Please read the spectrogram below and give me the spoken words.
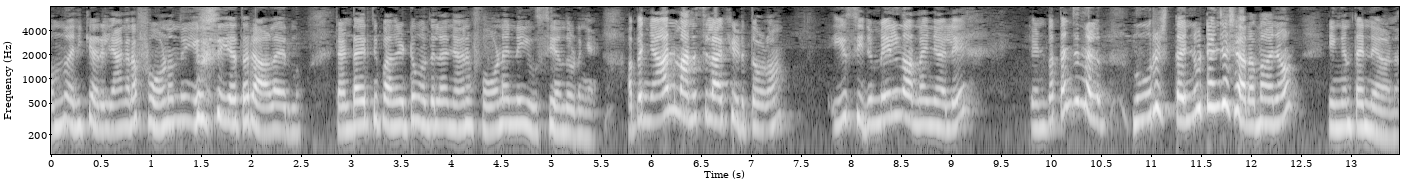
ഒന്നും എനിക്കറിയില്ല. ഞാൻ അങ്ങനെ ഫോണൊന്നും യൂസ് ചെയ്യാത്ത ഒരാളായിരുന്നു. രണ്ടായിരത്തി പതിനെട്ട് മുതലാണ് ഞാൻ ഫോൺ തന്നെ യൂസ് ചെയ്യാൻ തുടങ്ങിയത് അപ്പൊ ഞാൻ മനസ്സിലാക്കിയെടുത്തോളം ഈ സിനിമയിൽ എന്ന് പറഞ്ഞു കഴിഞ്ഞാൽ എൺപത്തഞ്ച് നൂറ് തൊണ്ണൂറ്റഞ്ച് ശതമാനം ഇങ്ങനെ തന്നെയാണ്.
